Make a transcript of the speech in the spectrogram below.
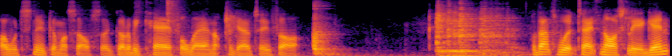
I would snooker myself. So I've got to be careful there not to go too far. But that's worked out nicely again.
